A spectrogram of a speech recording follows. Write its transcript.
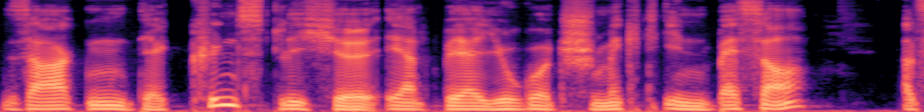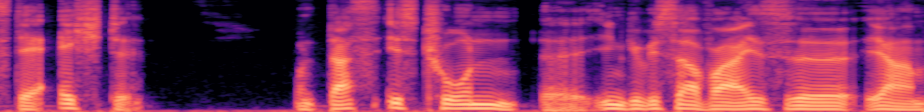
sagen, der künstliche Erdbeerjoghurt schmeckt ihnen besser als der echte. Und das ist schon äh, in gewisser Weise ja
